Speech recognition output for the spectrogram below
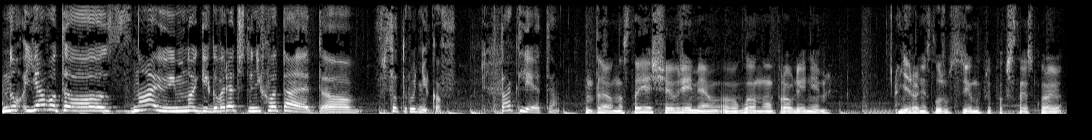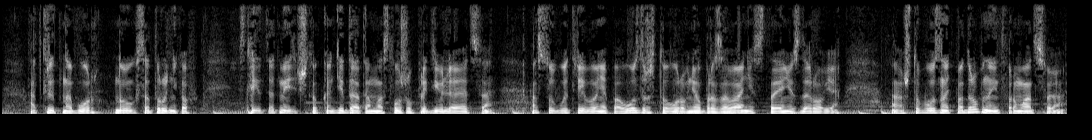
Но я вот э, знаю, и многие говорят, что не хватает э, сотрудников. Так ли это? Да, в настоящее время в Главном управлении Федеральной службы судебных при Красноярском краю открыт набор новых сотрудников. Следует отметить, что кандидатам на службу предъявляются особые требования по возрасту, уровню образования, состоянию здоровья. А, чтобы узнать подробную информацию,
